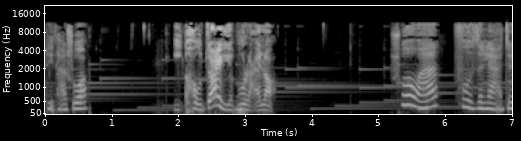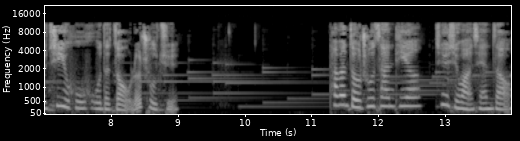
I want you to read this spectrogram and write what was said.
对他说：“以后再也不来了。”说完，父子俩就气呼呼的走了出去。他们走出餐厅。继续往前走，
